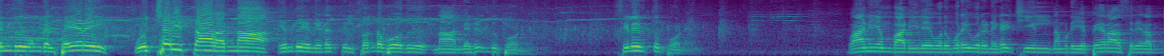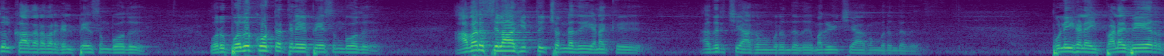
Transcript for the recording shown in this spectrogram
என்று உங்கள் பெயரை உச்சரித்தார் அண்ணா என்று என்னிடத்தில் சொன்னபோது நான் நெகிழ்ந்து போனேன். சிலிர்த்து போனேன். வாணியம்பாடியிலே ஒரு முறை ஒரு நிகழ்ச்சியில் நம்முடைய பேராசிரியர் அப்துல் காதர் அவர்கள் பேசும்போது ஒரு பொதுக்கூட்டத்திலே பேசும்போது அவர் சிலாகித்து சொன்னது எனக்கு அதிர்ச்சியாகவும் இருந்தது மகிழ்ச்சியாகவும் இருந்தது. புலிகளை பல பேர்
